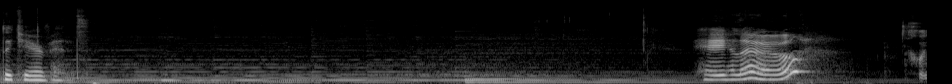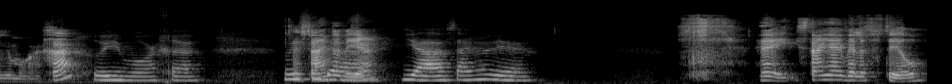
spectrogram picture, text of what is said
dat je er bent. Hey, hallo. Goedemorgen. Goedemorgen. Hoe Daar zijn we weer. Ja, zijn we weer. Hey, sta jij wel eens stil?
